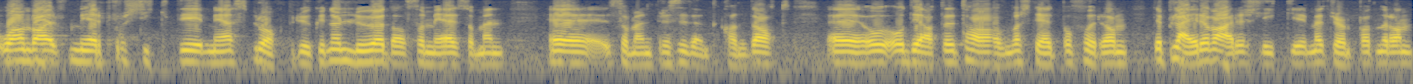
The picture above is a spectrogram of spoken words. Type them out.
og han var mer forsiktig med språkbruken og lød altså mer som en eh, som en presidentkandidat. Eh, og, og, det at talen var sted på forhånd Det pleier å være slik med Trump at når han,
